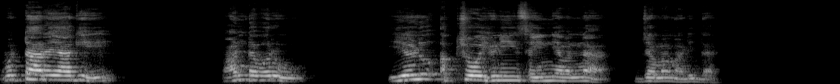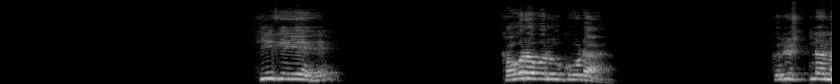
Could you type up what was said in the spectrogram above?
ಒಟ್ಟಾರೆಯಾಗಿ ಪಾಂಡವರು ಏಳು ಅಕ್ಷೋಹಿಣಿ ಸೈನ್ಯವನ್ನ ಜಮಾ ಮಾಡಿದ್ದಾರೆ. ಹೀಗೆಯೇ ಕೌರವರು ಕೂಡ ಕೃಷ್ಣನ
